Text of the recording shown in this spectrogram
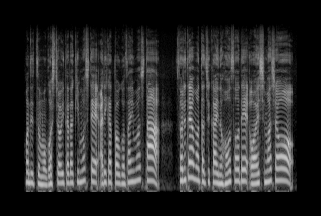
本日もご視聴いただきましてありがとうございました。それではまた次回の放送でお会いしましょう。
